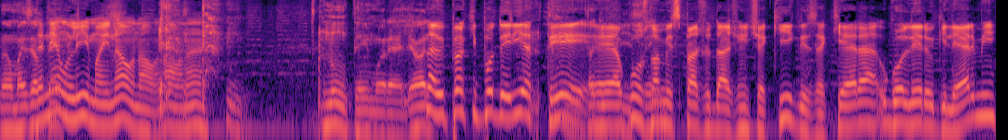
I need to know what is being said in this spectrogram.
Não, mas eu tem tenho... nenhum Lima aí, não, não, não, né? Não tem, Morelli. Olha, Não, e pior que poderia ter Tá é, difícil, alguns hein? nomes para ajudar a gente aqui, Grisa, que era o goleiro Guilherme,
